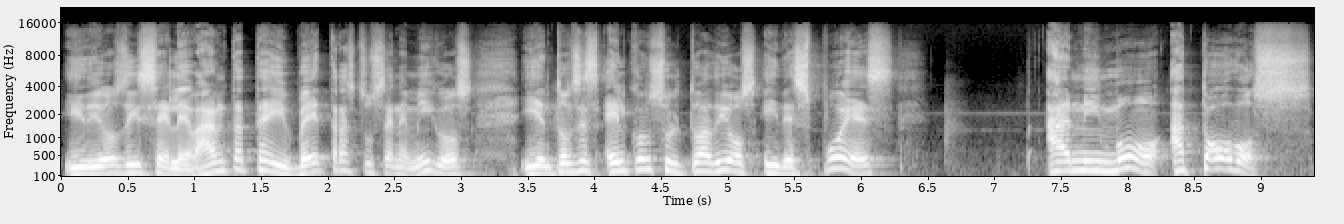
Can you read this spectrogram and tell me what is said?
Y Dios dice, levántate y ve tras tus enemigos. Y entonces él consultó a Dios y después animó a todos.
